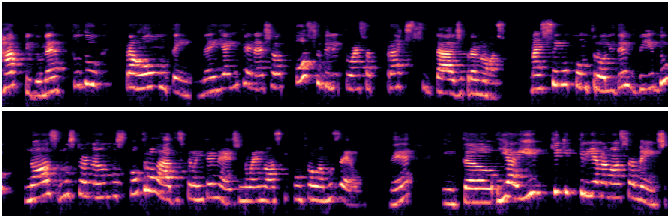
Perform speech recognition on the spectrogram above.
rápido, né? Tudo para ontem, né? E a internet ela possibilitou essa praticidade para nós, mas sem o controle devido, nós nos tornamos controlados pela internet, não é nós que controlamos ela, né? Então, e aí, o que, que cria na nossa mente?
